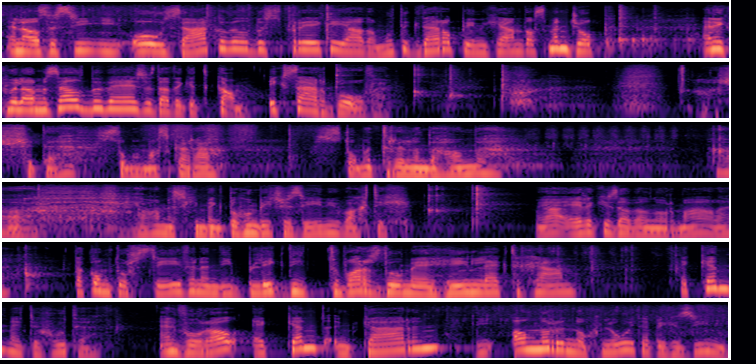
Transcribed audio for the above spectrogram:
En als de CEO zaken wil bespreken, ja, dan moet ik daarop ingaan. Dat is mijn job. En ik wil aan mezelf bewijzen dat ik het kan. Ik sta erboven. Oh, shit, hè. Stomme mascara. Stomme trillende handen. Ah, ja, misschien ben ik toch een beetje zenuwachtig. Maar ja, eigenlijk is dat wel normaal, hè. Dat komt door Steven en die blik die dwars door mij heen lijkt te gaan. Hij kent mij te goed, hè. En vooral, hij kent een Karen die anderen nog nooit hebben gezien.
